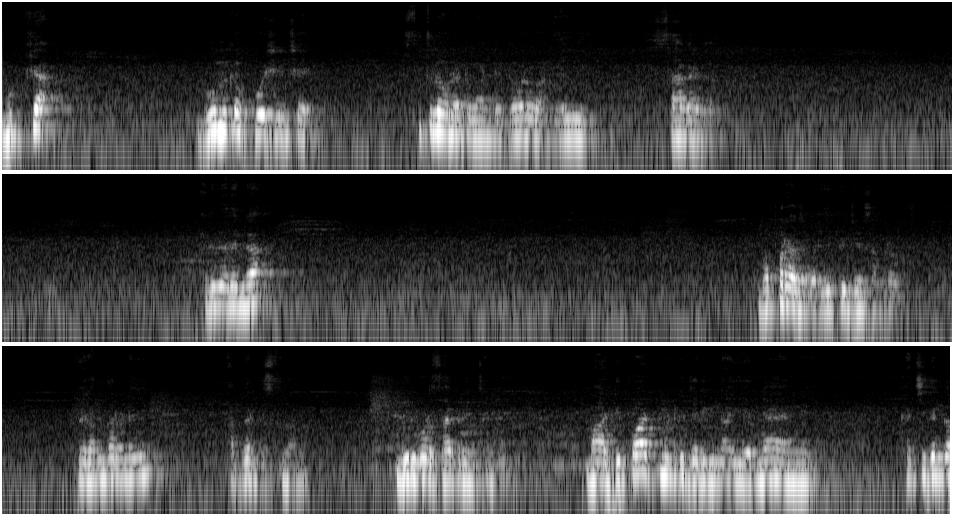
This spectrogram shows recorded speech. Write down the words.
ముఖ్య భూమిక పోషించే స్థితిలో ఉన్నటువంటి గౌరవ ఏవి? సాగర్ గారు. అదేవిధంగా బొప్పరాజు గారు ఏపీజే అమరావతి వీరందరినీ అభ్యర్థిస్తున్నాను. మీరు కూడా సహకరించండి. మా డిపార్ట్మెంట్కి జరిగిన ఈ అన్యాయాన్ని ఖచ్చితంగా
